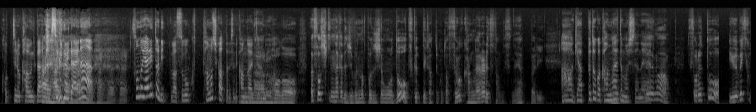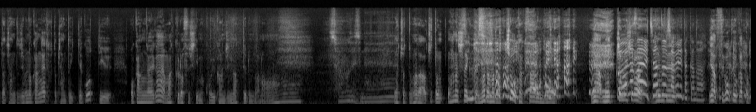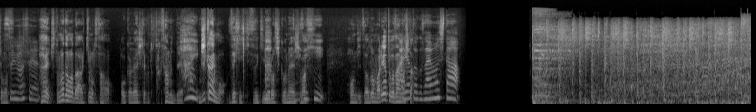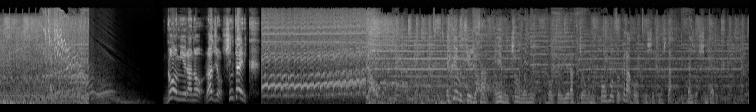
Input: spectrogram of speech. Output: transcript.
こっちのカウンター出してくみたいな そのやり取りはすごく楽しかったですね考えてる。なるほど組織の中で自分のポジションをどう作っていくかってことはすごく考えられてたんですねやっぱり。ああギャップとか考えてましたね。うん、でまあそれと言うべきことはちゃんと自分の考えたことをちゃんと言っていこうっていうお考えが、まあ、クロスして今こういう感じになってるんだな。そうですね。いやちょっとまだちょっとお話したいことまだまだ超たくさんあるんで。い。やめっちゃ面白い。ちゃんと喋れたかな。いやすごく良かったと思います。すみません。はいちょっとまだまだ秋元さんをお伺いしたいことたくさんあるんで、はい、次回もぜひ引き続きよろしくお願いします。本日はどうもありがとうございました。ありがとうございました郷三浦のラジオ新大陸。FM93 AM1242 東京有楽町の日本放送からお送りしてきましたラジオ新大陸、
